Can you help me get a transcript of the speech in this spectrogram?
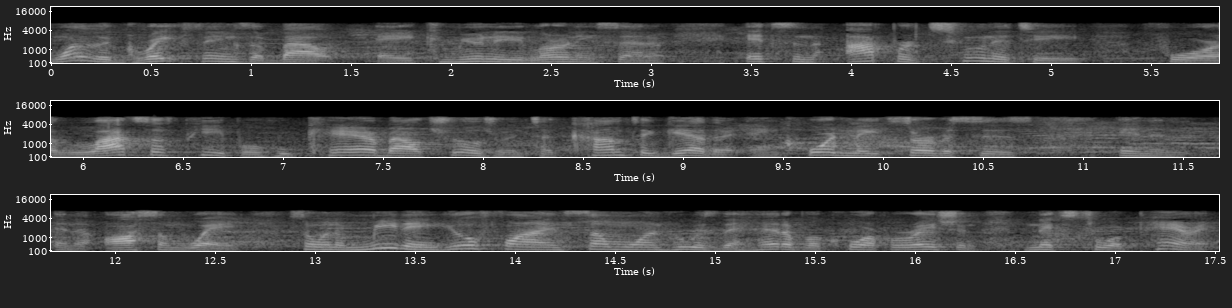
One of the great things about a community learning center, it's an opportunity for lots of people who care about children to come together and coordinate services in an, in an awesome way. So in a meeting, you'll find someone who is the head of a corporation next to a parent.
